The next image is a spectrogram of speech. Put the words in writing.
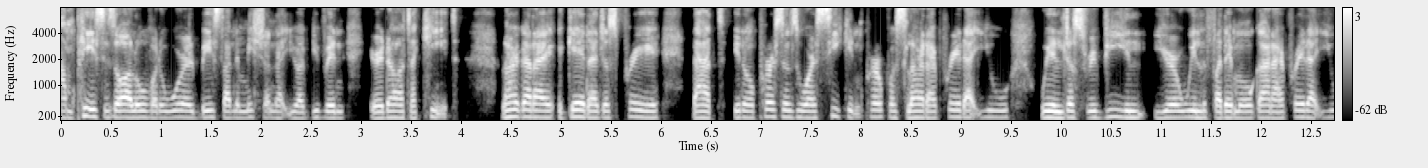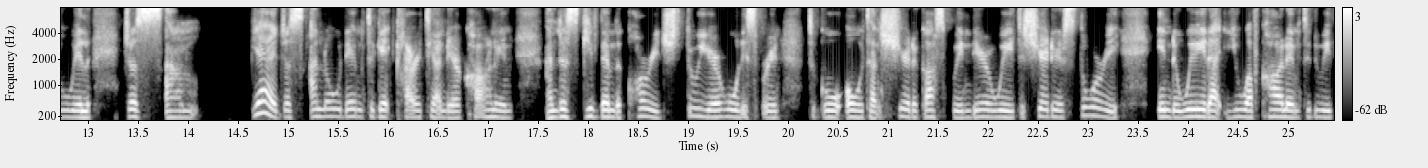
um, places all over the world based on the mission that you have given your daughter Kate. Lord God, I again I just pray that you know persons who are seeking purpose, Lord, I pray that you will just reveal your will for them, oh God. I pray that you will just um yeah, just allow them to get clarity on their calling and just give them the courage through your Holy Spirit to go out and share the gospel in their way, to share their story in the way that you have called them to do it,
